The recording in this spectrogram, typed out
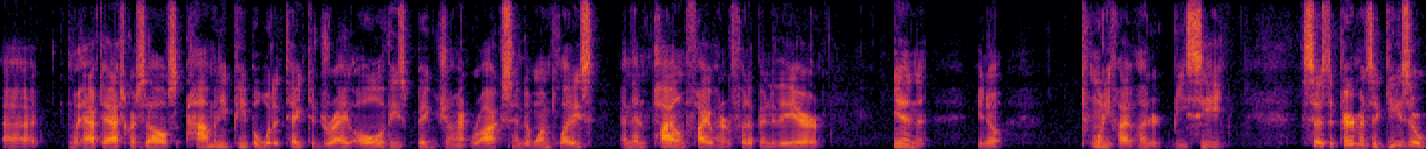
Uh, we have to ask ourselves how many people would it take to drag all of these big giant rocks into one place and then pile them 500 foot up into the air in, you know, 2500 BC says the pyramids of Giza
